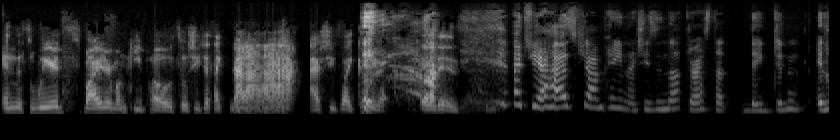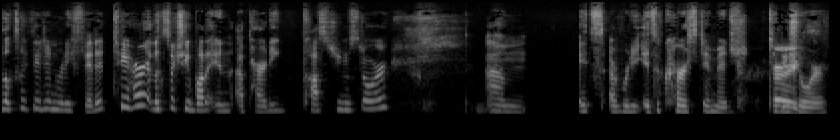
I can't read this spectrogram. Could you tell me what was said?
in this weird spider monkey pose so she's just like "La, la, la," as she's like coming up. it is. And she has champagne and she's in that dress that they didn't it looks like they didn't really fit it to her. It looks like she bought it in a party costume store. Um it's a really it's a cursed image to be sure.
